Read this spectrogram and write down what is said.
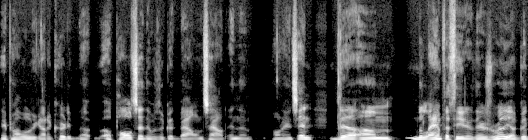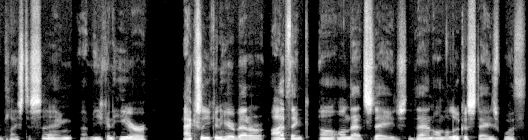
they probably got a pretty. Uh, uh, Paul said there was a good balance out in the audience, and the um, little amphitheater. There's really a good place to sing. Um, you can hear. Actually, you can hear better, I think, uh, on that stage than on the Lucas stage with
